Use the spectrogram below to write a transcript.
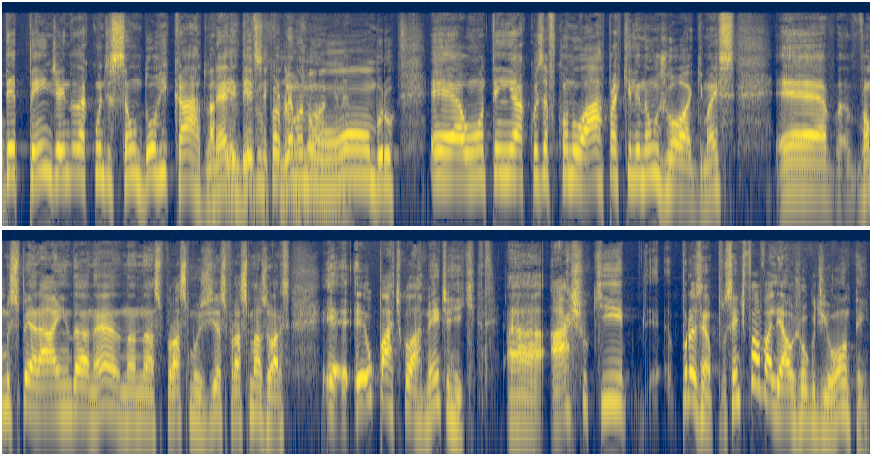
É, depende ainda da condição do Ricardo, a né? Ele teve um problema no jogue, né? ombro. Né? É, ontem a coisa ficou no ar para que ele não jogue, mas é, vamos esperar ainda né, nas próximos dias, próximas horas. É, eu, particularmente, Henrique, ah, acho que por exemplo, se a gente for avaliar o jogo de ontem,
